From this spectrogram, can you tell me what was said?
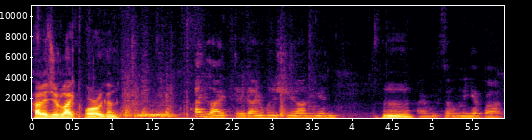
How did you like Oregon? I liked it. I was young and Mm-hmm. I was only about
